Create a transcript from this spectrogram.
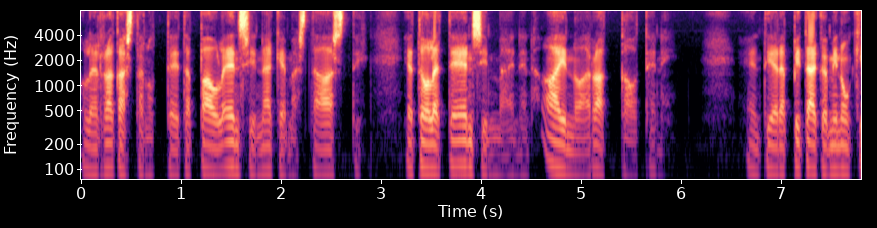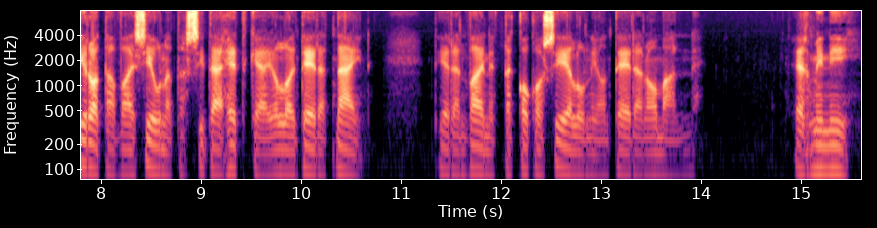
Olen rakastanut teitä Paul ensin näkemästä asti, ja te olette ensimmäinen, ainoa rakkauteni. En tiedä, pitääkö minun kirota vai siunata sitä hetkeä, jolloin teidät näin. Tiedän vain, että koko sieluni on teidän omanne. Ermini,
